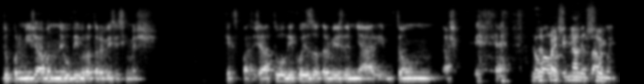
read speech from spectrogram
dou por mim, já abandonei o livro outra vez assim, mas o que é que se passa? Já estou a ler coisas outra vez da minha área, então acho que não vale a pena inventar muito.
